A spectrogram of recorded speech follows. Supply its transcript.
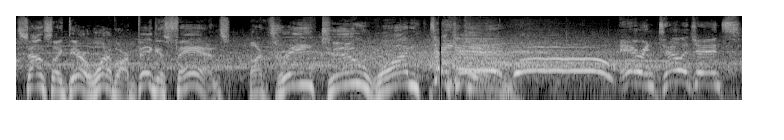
Sounds like they're one of our biggest fans. On three, two, one, Daikin! Air intelligence!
